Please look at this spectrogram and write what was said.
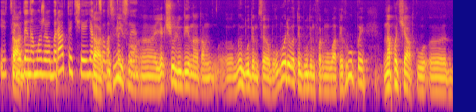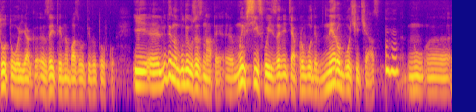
і це Так. людина може обирати, чи як так, це у вас звісно, працює? е, якщо людина там, е, ми будемо це обговорювати, будемо формувати групи на початку, е, до того як зайти на базову підготовку. І людина буде вже знати, ми всі свої заняття проводимо в неробочий час. Ну, е,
